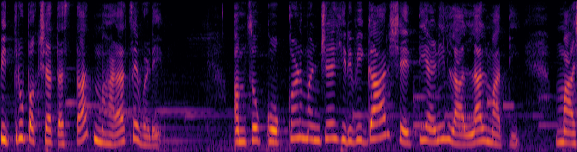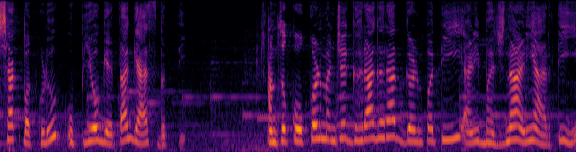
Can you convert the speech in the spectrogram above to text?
पितृपक्षात असतात म्हाळाचे वडे. आमचं कोकण म्हणजे हिरवीगार शेती आणि लाल लाल माती. माशाक पकडूक उपयोग येता गॅस बत्ती. आमचं कोकण म्हणजे घराघरात गणपती आणि भजनां आणि आरती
